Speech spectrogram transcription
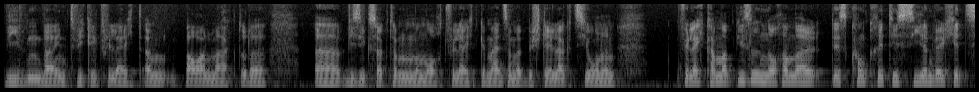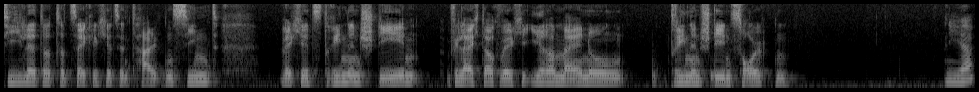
wie man entwickelt vielleicht einen Bauernmarkt oder äh, wie Sie gesagt haben, man macht vielleicht gemeinsame Bestellaktionen. Vielleicht kann man ein bisschen noch einmal das konkretisieren, welche Ziele da tatsächlich jetzt enthalten sind, welche jetzt drinnen stehen, vielleicht auch welche Ihrer Meinung drinnen stehen sollten. Ja,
